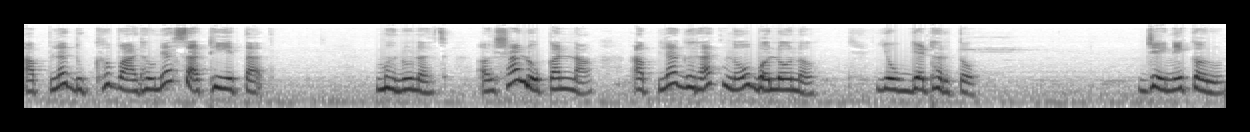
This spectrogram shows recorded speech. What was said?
आपलं दुःख वाढवण्यासाठी येतात. म्हणूनच अशा लोकांना आपल्या घरात न बोलवणं योग्य ठरतं. जेणेकरून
